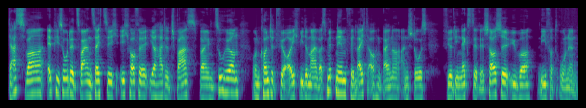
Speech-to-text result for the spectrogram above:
Das war Episode 62. Ich hoffe, ihr hattet Spaß beim Zuhören und konntet für euch wieder mal was mitnehmen. Vielleicht auch ein kleiner Anstoß für die nächste Recherche über Lieferdrohnen.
